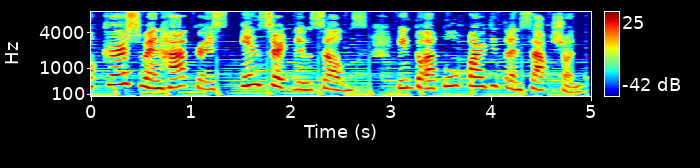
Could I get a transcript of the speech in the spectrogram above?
occurs when hackers insert themselves into a two-party transaction.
